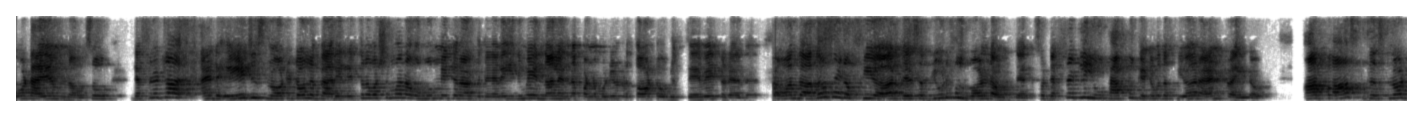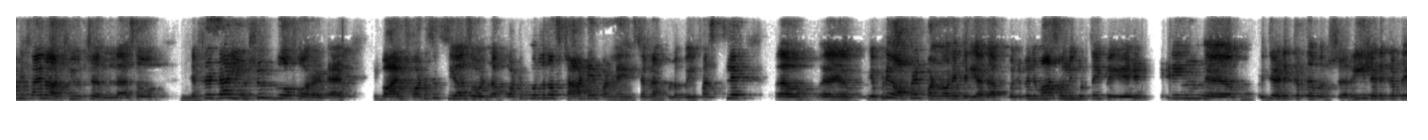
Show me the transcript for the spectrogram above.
what I am now so டெஃபினட்டா and age is not it all a barrier இத்தனை வருஷமா நான் ஹோம் மேக்கரா இருந்துட்டேன் இனிமே என்னால என்ன பண்ண முடியும்ன்ற தாட் உங்களுக்கு தேவையே கிடையாது. On the other side of fear there is a beautiful world out there so definitely you have to get over the fear and try out our past does not define our future இல்ல? So டெஃபினட்டா you should go for it and இப்போ I'm forty six years old நான் ஃபார்ட்டி ஃபோர்ல தான் ஸ்டார்டே பண்ணேன் இன்ஸ்டாகிராம் குள்ள போய். ஃபர்ஸ்ட்ல எப்படி ஆப்ரேட் பண்ணோனே தெரியாது. கொஞ்சம் கொஞ்சமா சொல்லி கொடுத்து இப்போ எடிட்டிங் இது எடுக்கிறது ரீல் எடுக்கிறது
